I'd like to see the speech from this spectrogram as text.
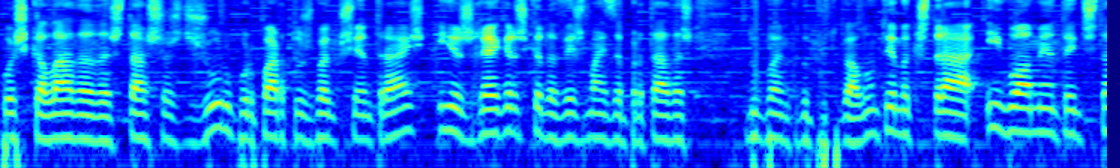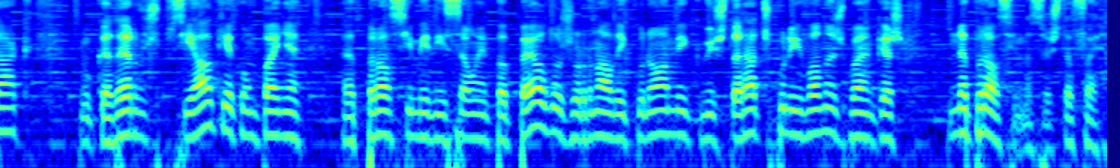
com a escalada das taxas de juro por parte dos bancos centrais e as regras cada vez mais apertadas do Banco de Portugal. Um tema que estará igualmente em destaque no caderno especial que acompanha a próxima edição em papel do Jornal Económico e estará disponível nas bancas na próxima sexta-feira.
